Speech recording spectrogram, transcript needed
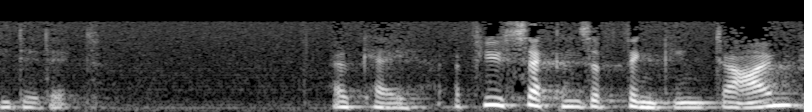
He did it. Okay, a few seconds of thinking time.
